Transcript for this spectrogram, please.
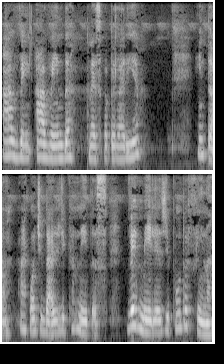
à venda nessa papelaria? Então, a quantidade de canetas vermelhas de ponta fina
